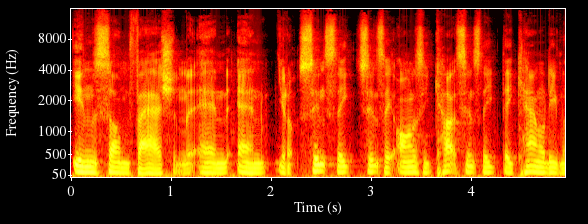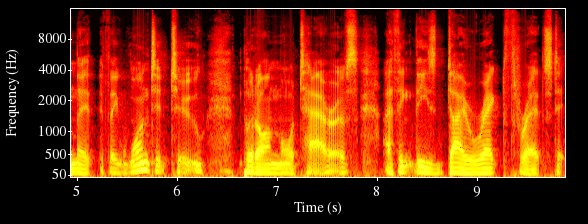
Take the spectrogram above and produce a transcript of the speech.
in some fashion, and and you know since they since they honestly since they, they cannot even they, if they wanted to put on more tariffs, I think these direct threats to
